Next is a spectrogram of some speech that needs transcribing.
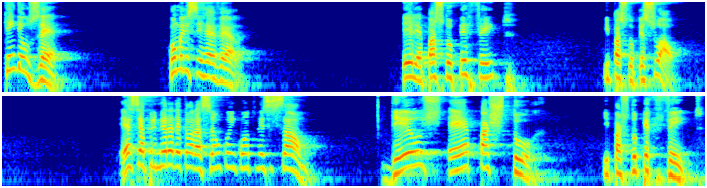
Quem Deus é? Como ele se revela? Ele é pastor perfeito e pastor pessoal. Essa é a primeira declaração que eu encontro nesse salmo. Deus é pastor e pastor perfeito.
